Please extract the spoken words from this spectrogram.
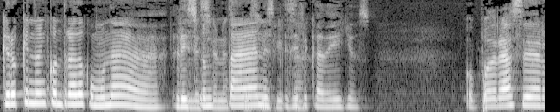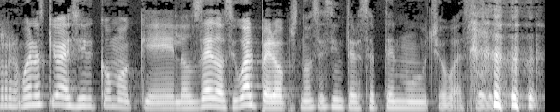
Creo que no he encontrado como una lesión Lesión tan específica. específica de ellos. O podrá ser, bueno, es que iba a decir como que los dedos igual, pero pues no sé si intercepten mucho o así.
